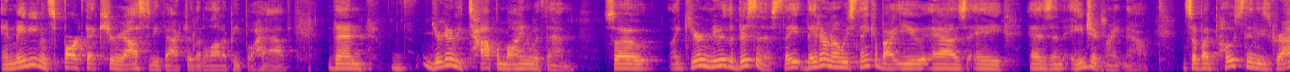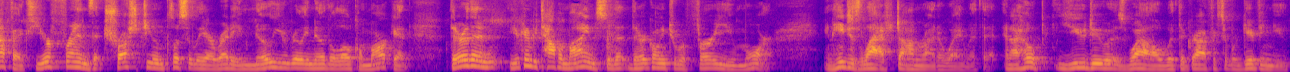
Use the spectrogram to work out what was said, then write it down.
and maybe even spark that curiosity factor that a lot of people have, then you're going to be top of mind with them So like you're new to the business. They they don't always think about you as a as an agent right now. And so by posting these graphics, your friends that trust you implicitly already know you really know the local market. They're then you're going to be top of mind so that they're going to refer you more. And he just latched on right away with it. And I hope you do as well with the graphics that we're giving you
